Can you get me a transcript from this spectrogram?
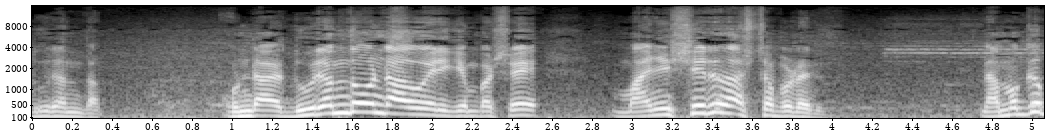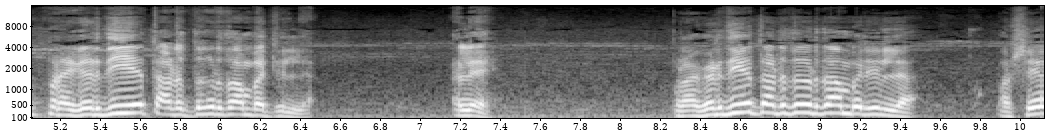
ദുരന്തം ഉണ്ടാ ദുരന്തം ഉണ്ടാവുമായിരിക്കും പക്ഷേ മനുഷ്യർ നഷ്ടപ്പെടരുത്. നമുക്ക് പ്രകൃതിയെ തടുത്തു നിർത്താൻ പറ്റില്ല അല്ലേ? പ്രകൃതിയെ തടുത്തു നിർത്താൻ പറ്റില്ല പക്ഷേ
